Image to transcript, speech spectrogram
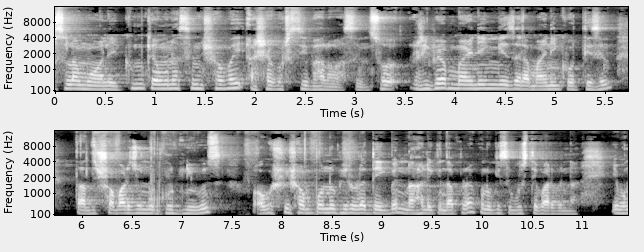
আসসালামু আলাইকুম, কেমন আছেন সবাই? আশা করছি ভালো আছেন। সো রিভাব মাইনিংয়ে যারা মাইনিং করতেছেন, তাদের সবার জন্য গুড নিউজ অবশ্যই সম্পূর্ণ ভিডিওটা দেখবেন, না হলে কিন্তু আপনারা কোনো কিছু বুঝতে পারবেন না। এবং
